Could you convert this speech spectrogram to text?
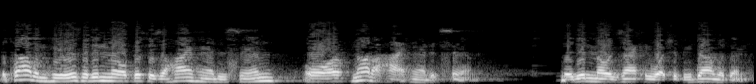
The problem here is they didn't know if this was a high-handed sin or not a high-handed sin. They didn't know exactly what should be done with him.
